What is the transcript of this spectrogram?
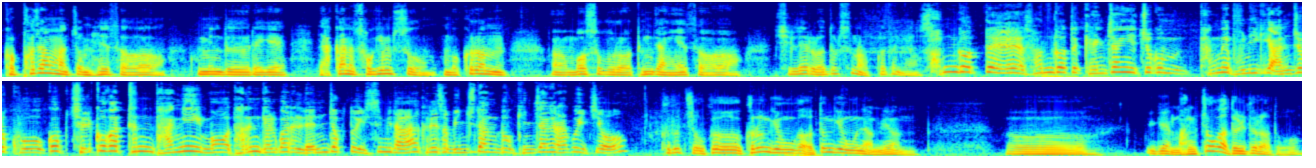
겉포장만 좀 해서 국민들에게 약간의 속임수 뭐 그런 어 모습으로 등장해서 신뢰를 얻을 수는 없거든요. 선거 때 선거 때 굉장히 조금 당내 분위기가 안 좋고 꼭 질 것 같은 당이 뭐 다른 결과를 낸 적도 있습니다. 그래서 민주당도 긴장을 하고 있죠. 그렇죠. 그 그런 경우가 어떤 경우냐면 어, 이게 망조가 들더라도,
